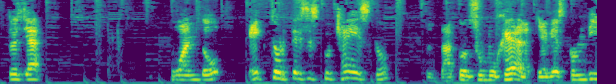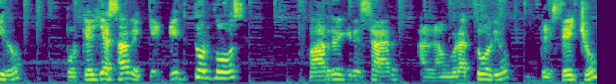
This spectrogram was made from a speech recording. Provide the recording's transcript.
Entonces ya, cuando Héctor 3 escucha esto, pues va con su mujer a la que había escondido, porque él ya sabe que Héctor 2 va a regresar al laboratorio, deshecho,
